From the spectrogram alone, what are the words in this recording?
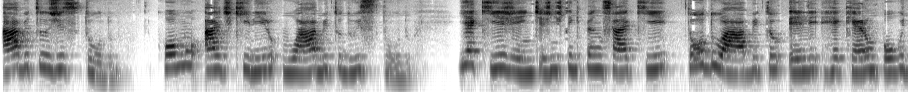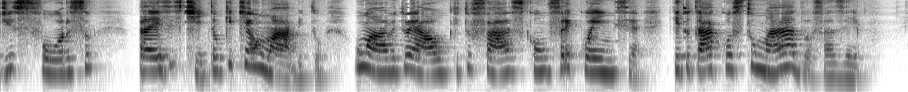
hábitos de estudo. Como adquirir o hábito do estudo? E aqui, gente, a gente tem que pensar que todo hábito ele requer um pouco de esforço para existir. Então, o que, que é um hábito? Um hábito é algo que tu faz com frequência, que tu está acostumado a fazer.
